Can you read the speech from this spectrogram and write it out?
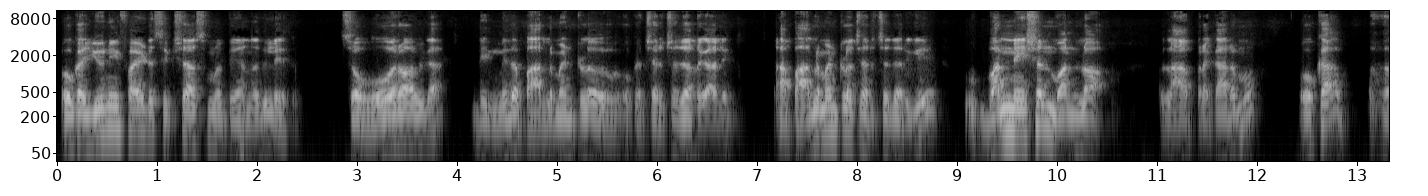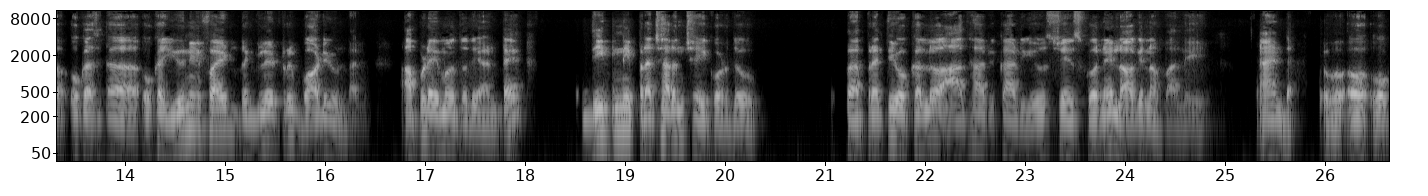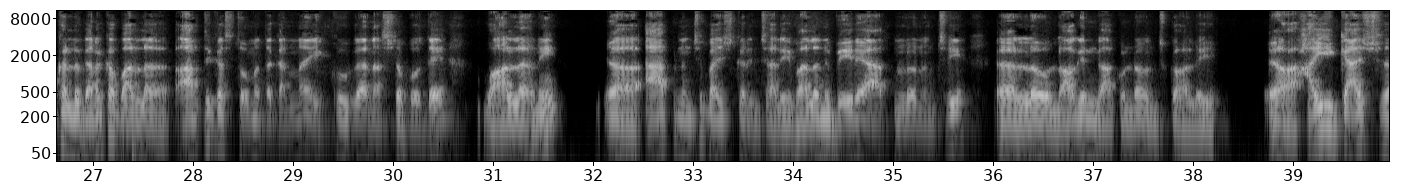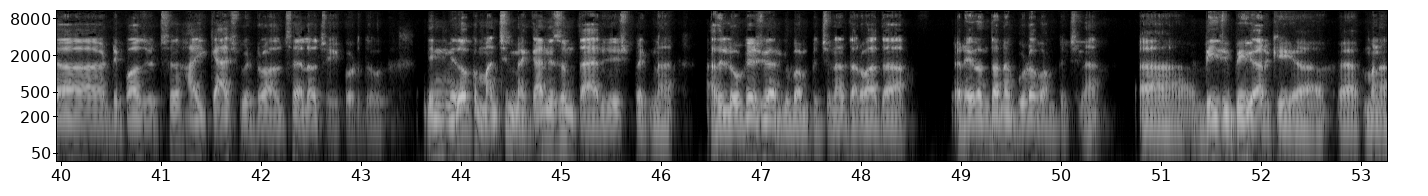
ఒక యూనిఫైడ్ శిక్షా స్మృతి అన్నది లేదు. సో ఓవరాల్గా దీని మీద పార్లమెంట్లో ఒక చర్చ జరగాలి. ఆ పార్లమెంట్లో చర్చ జరిగి one nation one law law ప్రకారము ఒక ఒక ఒక యూనిఫైడ్ రెగ్యులేటరీ బాడీ ఉండాలి. అప్పుడు ఏమవుతుంది అంటే దీన్ని ప్రచారం చేయకూడదు. ప్రతి ఒక్కళ్ళు ఆధార్ కార్డ్ యూజ్ చేసుకొని లాగిన్ అవ్వాలి. అండ్ ఒకళ్ళు గనక వాళ్ళ ఆర్థిక స్తోమత కన్నా ఎక్కువగా నష్టపోతే వాళ్ళని యాప్ నుంచి బహిష్కరించాలి. వాళ్ళని వేరే యాప్లో నుంచి లో లాగిన్ కాకుండా ఉంచుకోవాలి. High cash deposits high cash withdrawals ఎలా చేయకూడదు. దీని మీద ఒక మంచి మెకానిజం తయారు చేసి పెట్టిన అది లోకేష్ గారికి పంపించిన తర్వాత రేవంత్ అన్నకు కూడా పంపించిన డీజీపీ గారికి మన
